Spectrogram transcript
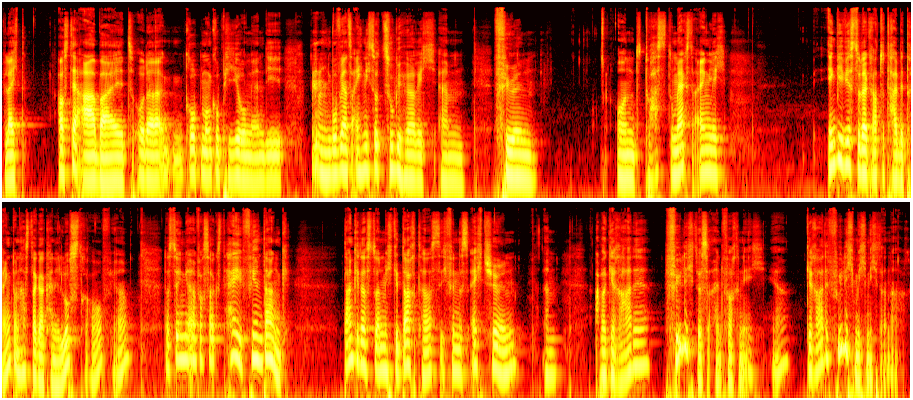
vielleicht aus der Arbeit oder Gruppen und Gruppierungen, die, wo wir uns eigentlich nicht so zugehörig ähm, fühlen. Und du hast, du merkst eigentlich, irgendwie wirst du da gerade total bedrängt und hast da gar keine Lust drauf, ja dass du irgendwie einfach sagst, hey, vielen Dank. Danke, dass du an mich gedacht hast. Ich finde es echt schön. Ähm, aber gerade fühle ich das einfach nicht. Ja? Gerade fühle ich mich nicht danach.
